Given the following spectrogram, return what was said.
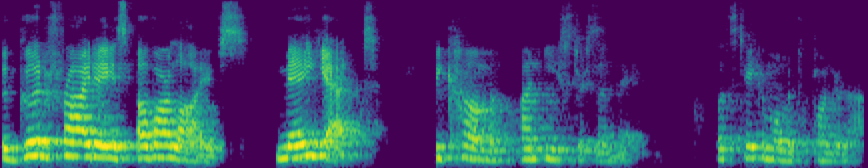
the Good Fridays of our lives may yet become an Easter Sunday? Let's take a moment to ponder that.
